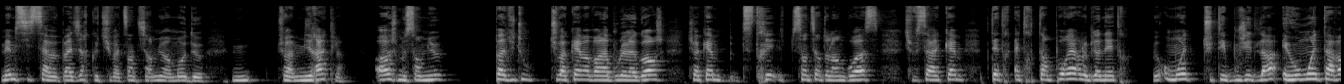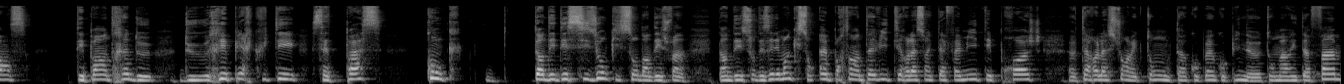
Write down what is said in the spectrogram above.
Même si ça veut pas dire que tu vas te sentir mieux en mode, tu vois, miracle. Oh, je me sens mieux. Pas du tout. Tu vas quand même avoir la boule à la gorge. Tu vas quand même sentir de l'angoisse. Tu ça va quand même peut-être être temporaire le bien-être. Mais au moins, tu t'es bougé de là et au moins, tu avances. T'es pas en train de, de répercuter cette passe dans des décisions qui sont dans des, dans sur des éléments qui sont importants dans ta vie, tes relations avec ta famille, tes proches, euh, ta relation avec ton ta copain, copine, euh, ton mari, ta femme,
